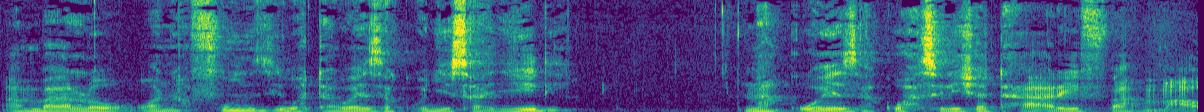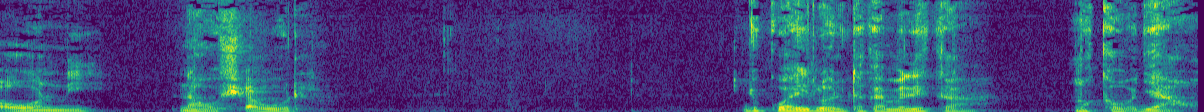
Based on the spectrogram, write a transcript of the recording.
ambalo wanafunzi wataweza kujisajili na kuweza kuwasilisha taarifa, maoni na ushauri. Jukwaa hilo litakamilika mwaka ujao.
